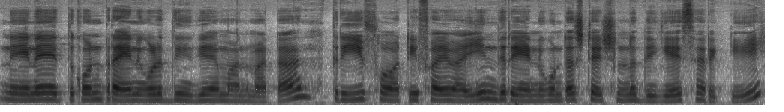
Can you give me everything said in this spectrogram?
నేనే ఎత్తుకొని ట్రైన్ కూడా దిగామన్నమాట. త్రీ ఫార్టీ ఫైవ్ అయ్యింది రేణుగుంట స్టేషన్లో దిగేసరికి.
